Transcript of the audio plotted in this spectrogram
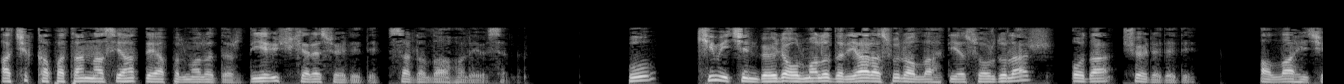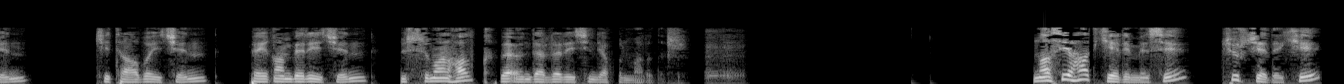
açık kapatan nasihatle yapılmalıdır diye üç kere söyledi sallallahu aleyhi ve sellem. Bu kim için böyle olmalıdır ya Resulallah diye sordular. O da şöyle dedi. Allah için, kitabı için, peygamberi için, Müslüman halk ve önderleri için yapılmalıdır. Nasihat kelimesi Türkçedeki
